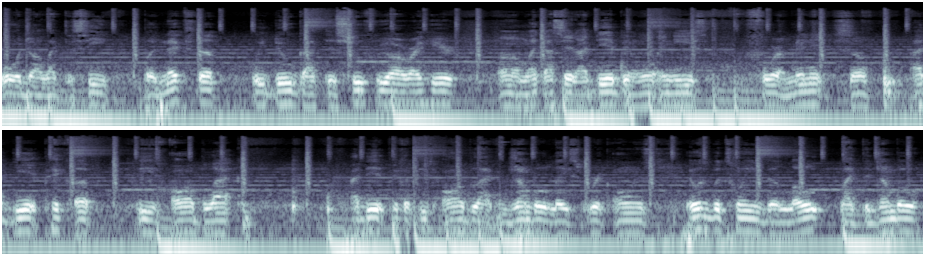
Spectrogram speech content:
what would y'all like to see. But next up we do got this shoe for y'all right here. Um like I said I did been wanting these for a minute so I did pick up these all black. I did pick up these all black jumbo lace Rick Owens. It was between the low, like the jumbo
